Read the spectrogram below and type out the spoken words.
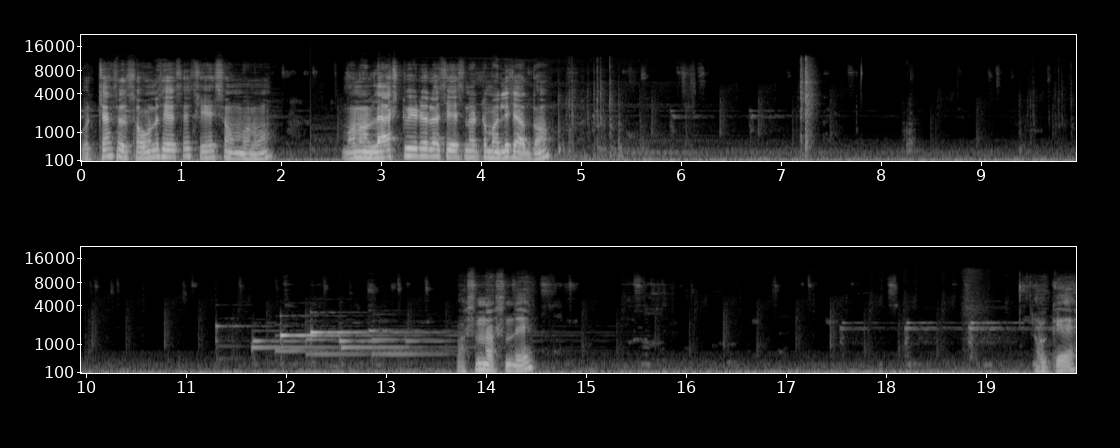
వచ్చేస్తుంది సౌండ్ చేస్తే చేసాం మనం. మనం లాస్ట్ వీడియోలో చేసినట్టు మళ్ళీ చేద్దాం. వస్తుంది వస్తుంది. ఓకే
